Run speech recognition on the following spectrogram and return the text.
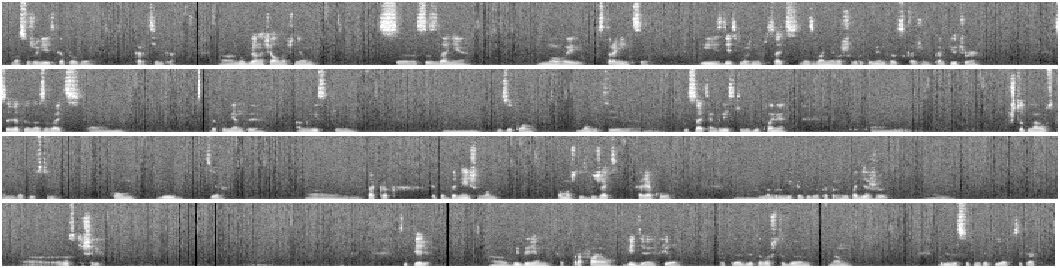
уже есть готовая картинка. Э, ну, для начала начнем с создания новой страницы. И здесь можно написать название вашего документа, скажем, computer. Советую называть эм, документы английским эм, языком. Можете писать английскими буквами. Эм, что-то на русском, допустим, компьютер. Эм, так как это в дальнейшем вам поможет избежать корякулов на других компьютерах, которые не поддерживают э, русский шрифт. Теперь э, выберем как профайл видео и фильм. Это для того, чтобы нам были доступны такие опции, как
